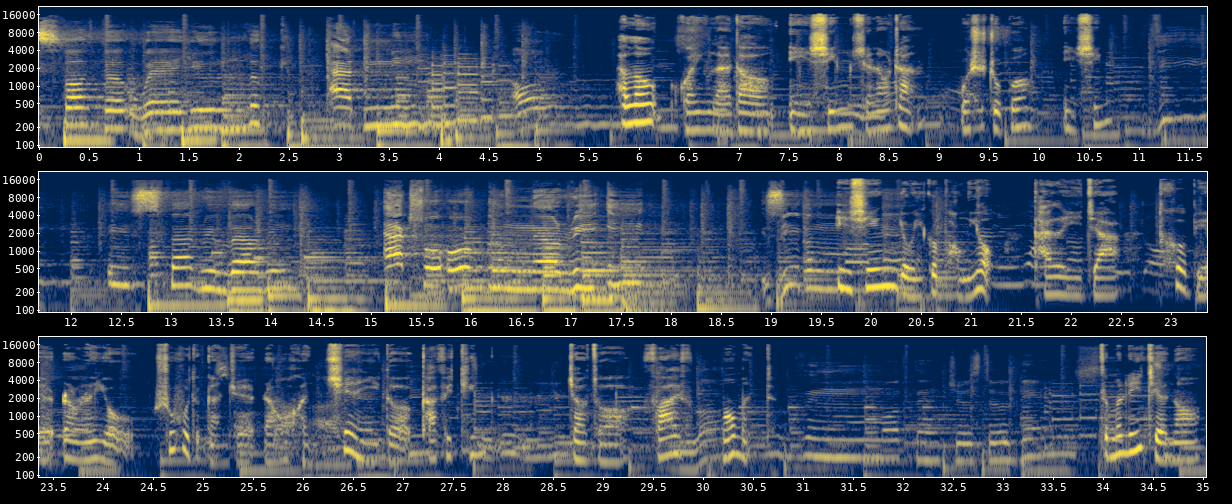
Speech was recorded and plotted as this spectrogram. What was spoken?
is for the way you look at me. Oh. Hello，欢迎来到影星闲聊站，我是主播影星。It's very, very extraordinary. It's even 一心有一个朋友开了一家特别让人有舒服的感觉，然后很惬意的咖啡厅，叫做 Five Moment。怎么理解呢？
